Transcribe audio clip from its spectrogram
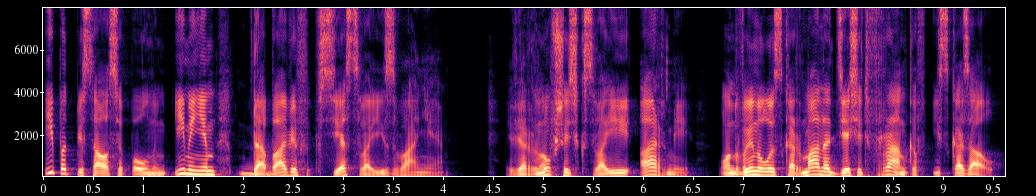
и подписался полным именем, добавив все свои звания. Вернувшись к своей армии, он вынул из кармана 10 франков и сказал,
